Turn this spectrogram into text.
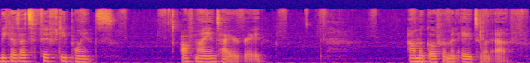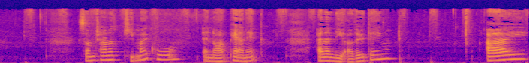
because that's 50 points off my entire grade. I'm gonna go from an A to an F. So I'm trying to keep my cool and not panic. And then the other thing, I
